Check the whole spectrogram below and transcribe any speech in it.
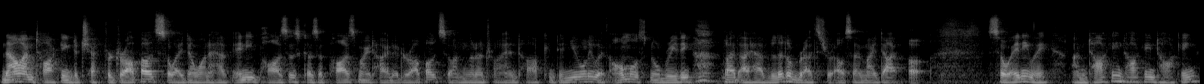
Now I'm talking to check for dropouts, so I don't want to have any pauses because a pause might hide a dropout. So I'm going to try and talk continually with almost no breathing, but I have little breaths or else I might die. Uh. So anyway, I'm talking, talking, talking,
